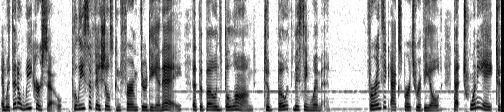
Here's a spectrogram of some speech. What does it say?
and within a week or so, police officials confirmed through DNA that the bones belonged to both missing women. Forensic experts revealed that 28 to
